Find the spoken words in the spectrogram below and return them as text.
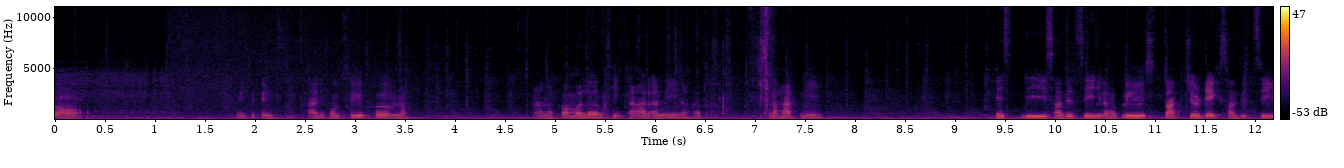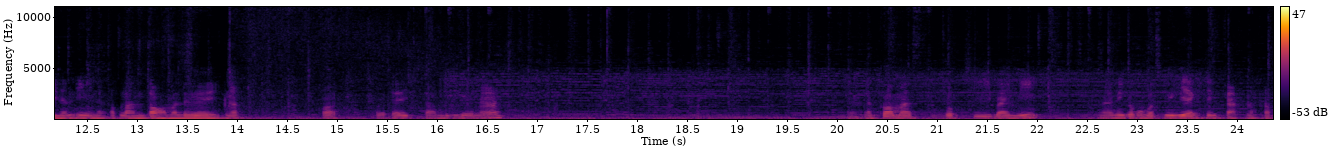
ก็นี่จะเป็นการดที่ผมซื้อเพิ่มเนาะอะแล้วก็มาเริ่มที่การ์ดอันนี้นะครับ รหัสนี้ SD 34นะครับ หรือ Structure Deck 34 นั่นเองนะครับ รันต่อมาเลยนะ ก็เปิดได้ตามนี้เลยนะ แล้วก็มาจบที่ใบนี้นะนี่ก็ผมก็ซื้อแยกเช่นกันนะครับ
